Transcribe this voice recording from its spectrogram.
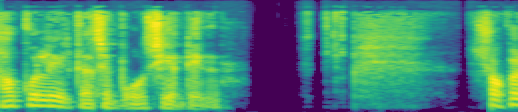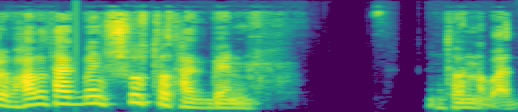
সকলের কাছে পৌঁছে দিন। সকলে ভালো থাকবেন, সুস্থ থাকবেন। ধন্যবাদ।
